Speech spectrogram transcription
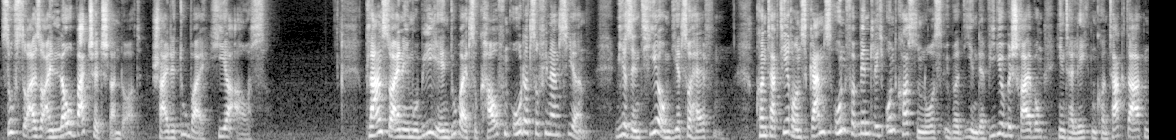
Suchst du also einen Low-Budget-Standort, scheidet Dubai hier aus. Planst du eine Immobilie in Dubai zu kaufen oder zu finanzieren? Wir sind hier, um dir zu helfen. Kontaktiere uns ganz unverbindlich und kostenlos über die in der Videobeschreibung hinterlegten Kontaktdaten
